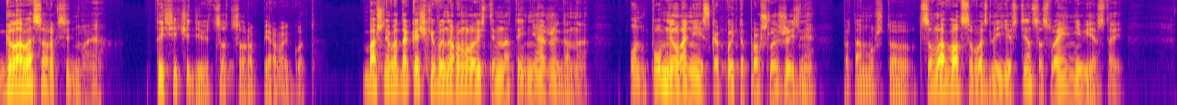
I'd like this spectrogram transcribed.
Глава 47. 1941 год. Башня водокачки вынырнула из темноты неожиданно. Он помнил о ней из какой-то прошлой жизни, потому что целовался возле ее стен со своей невестой.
